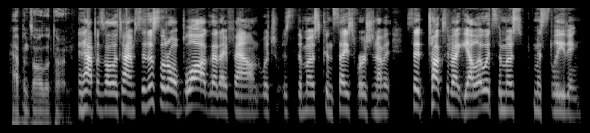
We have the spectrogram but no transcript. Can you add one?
Happens all the time. It happens all the time. So this little blog that I found, which is the most concise version of it, said talks about yellow. It's the most misleading,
